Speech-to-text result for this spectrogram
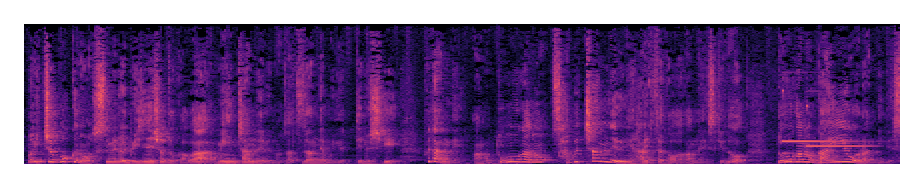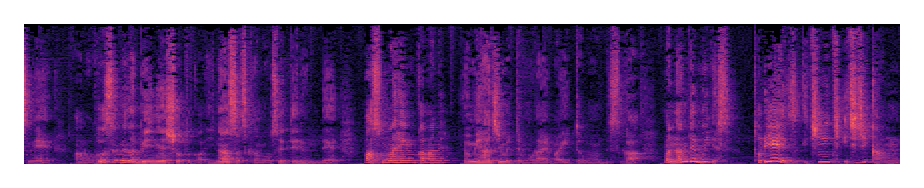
まあ一応僕のおすすめのビジネス書とかはメインチャンネルの雑談でも言ってるし、普段ね、あの動画のサブチャンネルに入ってたかわかんないですけど、動画の概要欄にですね、あの、おすすめのビジネス書とか何冊か載せてるんで、まあその辺からね、読み始めてもらえばいいと思うんですが、まあ何でもいいです。とりあえず1日1時間、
